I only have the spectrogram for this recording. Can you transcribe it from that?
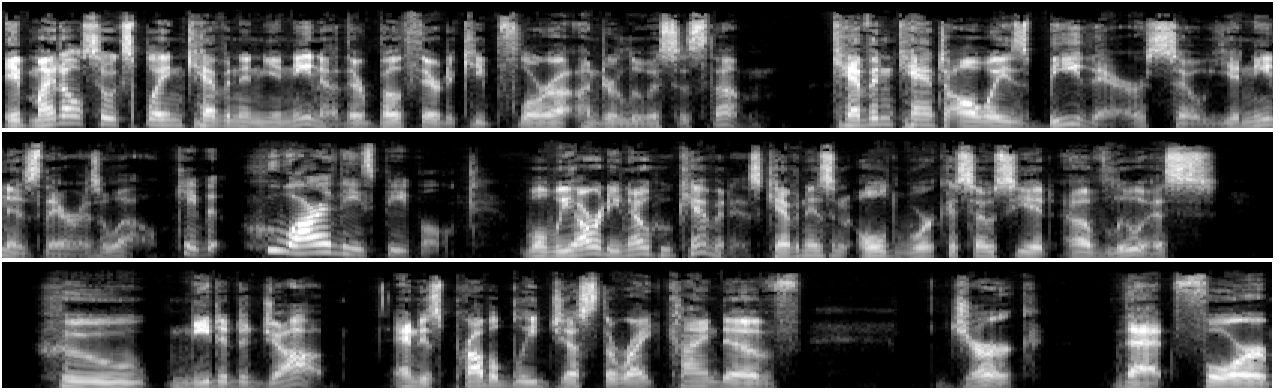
It might also explain Kevin and Yanina. They're both there to keep Flora under Lewis's thumb. Kevin can't always be there, so Yanina's there as well. Okay, but who are these people? Well, we already know who Kevin is. Kevin is an old work associate of Lewis who needed a job and is probably just the right kind of jerk that for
